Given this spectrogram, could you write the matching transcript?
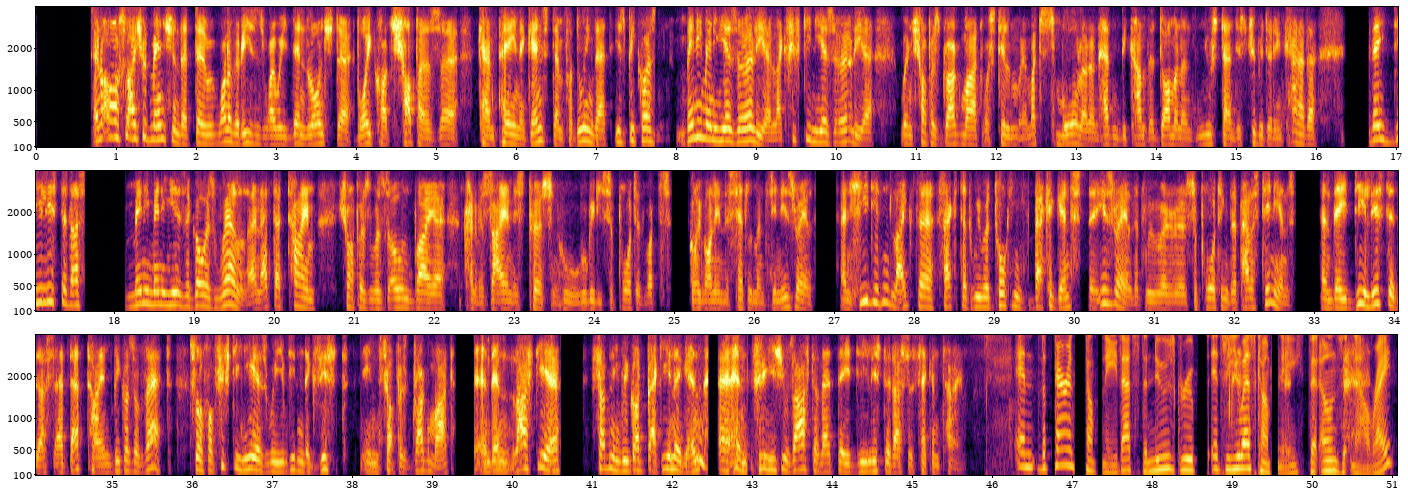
And also, I should mention that uh, one of the reasons why we then launched the boycott shoppers uh, campaign against them for doing that is because many, many years earlier, like 15 years earlier, when Shoppers Drug Mart was still much smaller and hadn't become the dominant newsstand distributor in Canada, they delisted us many, many years ago as well. And at that time, Shoppers was owned by a kind of a Zionist person who, who really supported what's going on in the settlements in Israel. And he didn't like the fact that we were talking back against Israel, that we were uh, supporting the Palestinians. And they delisted us at that time because of that. So for 15 years, we didn't exist in Shoppers Drug Mart. And then last year, suddenly we got back in again. And three issues after that, they delisted us a second time. And the parent company, that's the news group. It's a U.S. company that owns it now, right?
